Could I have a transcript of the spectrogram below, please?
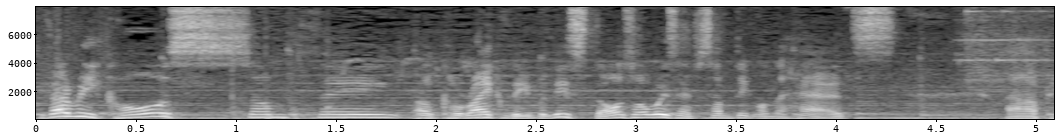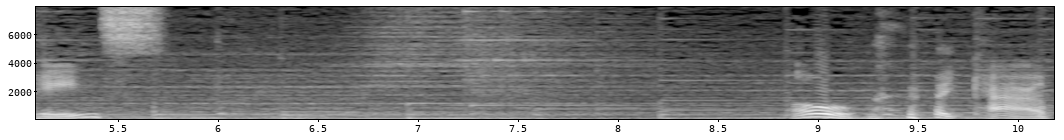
If I recall something uh, correctly, but these dolls always have something on the heads. Uh, paints. Oh, a cap.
